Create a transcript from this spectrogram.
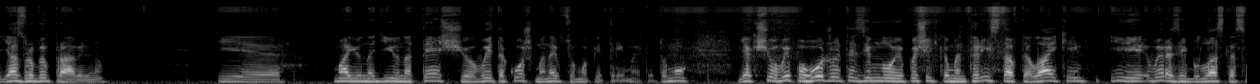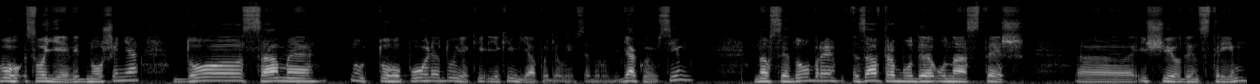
я зробив правильно. І маю надію на те, що ви також мене в цьому підтримаєте. Тому, якщо ви погоджуєтесь зі мною, пишіть коментарі, ставте лайки і виразіть, будь ласка, своє відношення до саме ну, того погляду, яким я поділився, друзі. Дякую всім. На все добре. Завтра буде у нас теж е, іще один стрім.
